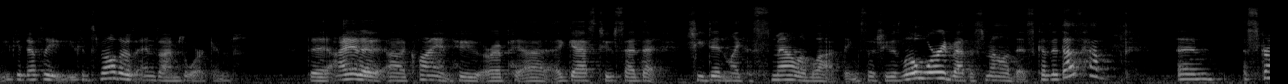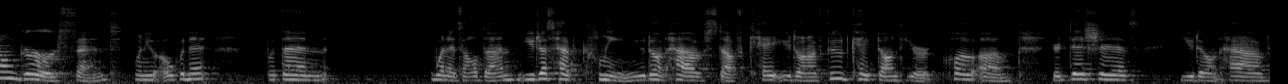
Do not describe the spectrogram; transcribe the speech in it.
you can definitely, you can smell those enzymes working. The, I had a, a client who, or a, a guest who said that she didn't like the smell of a lot of things. So she was a little worried about the smell of this because it does have um, a stronger scent when you open it, but then when it's all done, you just have clean. You don't have stuff cake. You don't have food caked onto your clo um, your dishes. You don't have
